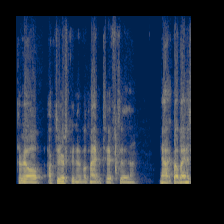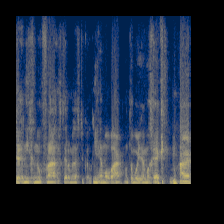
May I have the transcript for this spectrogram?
Terwijl acteurs kunnen wat mij betreft uh, ja, ik wou bijna zeggen niet genoeg vragen stellen, maar dat is natuurlijk ook niet helemaal waar, want dan word je helemaal gek. Maar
